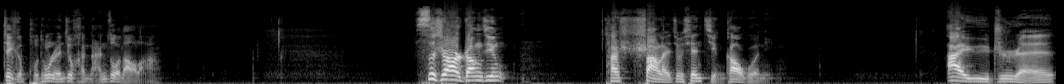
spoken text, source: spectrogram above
这个普通人就很难做到了啊。四十二章经，他上来就先警告过你：爱欲之人，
